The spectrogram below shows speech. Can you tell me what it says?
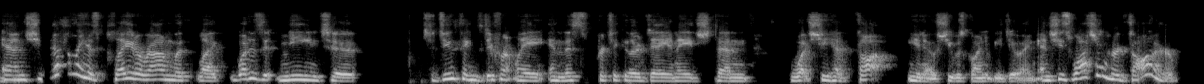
Mm-hmm. And she definitely has played around with like, what does it mean to to do things differently in this particular day and age than what she had thought you know she was going to be doing and she's watching her daughter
